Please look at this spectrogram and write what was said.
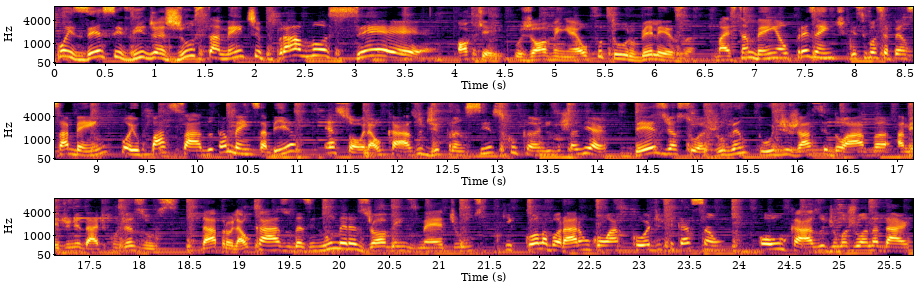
Pois esse vídeo é justamente para você! Ok, o jovem é o futuro, beleza, mas também é o presente. E se você pensar bem, foi o passado também, sabia? É só olhar o caso de Francisco Cândido Xavier. Desde a sua juventude já se doava à mediunidade com Jesus. Dá para olhar o caso das inúmeras jovens médiums que colaboraram com a codificação, ou o caso de uma Joana Dark,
